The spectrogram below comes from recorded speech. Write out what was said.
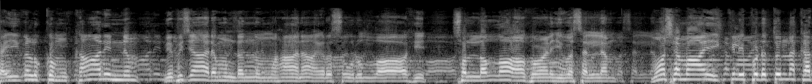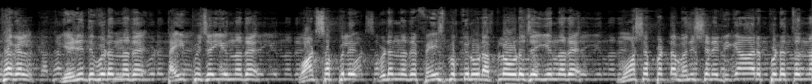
കൈകൾക്കും കാലിനും വ്യഭിചാരമുണ്ടെന്നും മഹാനായ റസൂലുള്ളാഹി സ്വല്ലല്ലാഹു അലൈഹി വസല്ലം മോശമായി കിളിപ്പെടുത്തുന്ന കഥകൾ എഴുതി വിടുന്നത് ടൈപ്പ് ചെയ്യുന്നത് വാട്സപ്പിൽ വിടുന്നത് ഫേസ്ബുക്കിലൂടെ അപ്ലോഡ് ചെയ്യുന്നത് മോശപ്പെട്ട മനുഷ്യനെ വികാരപ്പെടുത്തുന്ന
